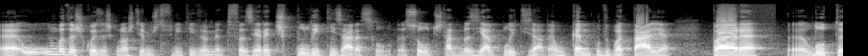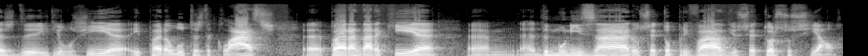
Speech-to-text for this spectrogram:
Uh, uma das coisas que nós temos definitivamente de fazer é despolitizar a saúde. A saúde está demasiado politizada. É um campo de batalha para uh, lutas de ideologia e para lutas de classes, uh, para andar aqui a, a, a, demonizar o setor privado e o setor social.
